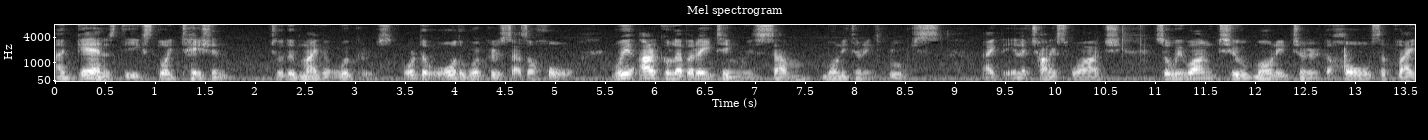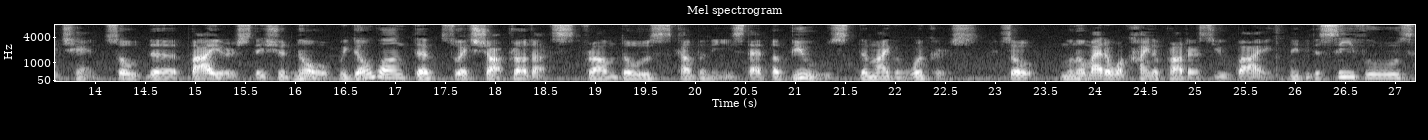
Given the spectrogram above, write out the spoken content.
against the exploitation to the migrant workers or the all the workers as a whole. We are collaborating with some monitoring groups like the Electronics Watch. So we want to monitor the whole supply chain. So the buyers they should know we don't want the sweatshop products from those companies that abuse the migrant workers. So no matter what kind of products you buy, maybe the seafoods,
